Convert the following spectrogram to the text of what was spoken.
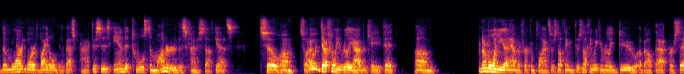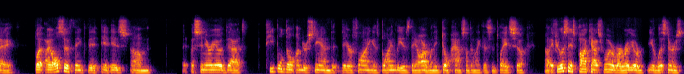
the more and more vital the best practices and the tools to monitor this kind of stuff gets. So, um, so I would definitely really advocate that. Um, number one, you got to have it for compliance. There's nothing, there's nothing we can really do about that per se. But I also think that it is um, a scenario that people don't understand that they are flying as blindly as they are when they don't have something like this in place. So uh, if you're listening to this podcast, one of our regular you know, listeners,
